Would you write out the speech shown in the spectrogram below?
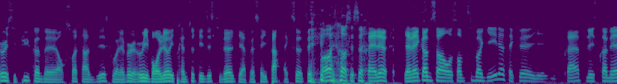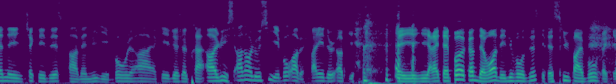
eux c'est plus comme euh, on reçoit tant de disques ou whatever. Eux, ils vont là, ils prennent tous les disques qu'ils veulent, puis après ça, ils partent avec ça. sais. Oh non, c'est ça. ben là, il y avait comme son, son petit buggy, là. Fait que là, il, il prend, puis là, il se promène, et il check les disques. Ah, ben lui, il est beau, là. Ah, ok, là, je le prends. Ah, lui, ah non, lui aussi, il est beau. Ah, ben je prends les deux. Ah, puis il, il, arrêtait pas comme de voir des nouveaux disques qui étaient super beaux. Fait que,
